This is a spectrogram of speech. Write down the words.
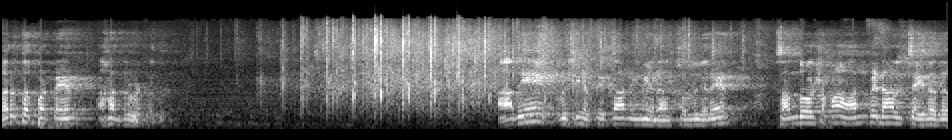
வருத்தப்பட்டேன் அகன்றுவிட்டது அதே விஷயத்தை தான் இங்கே நான் சொல்லுகிறேன். சந்தோஷமா அன்பினால் செய்ததை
